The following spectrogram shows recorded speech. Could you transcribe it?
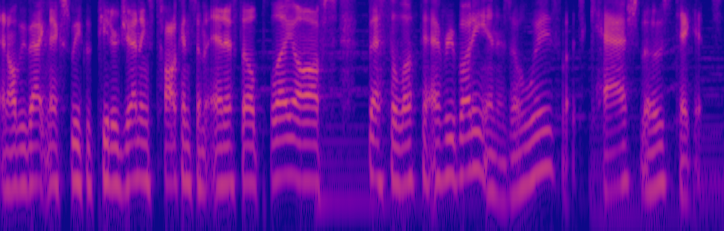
And I'll be back next week with Peter Jennings talking some NFL playoffs. Best of luck to everybody. And as always, let's cash those tickets.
